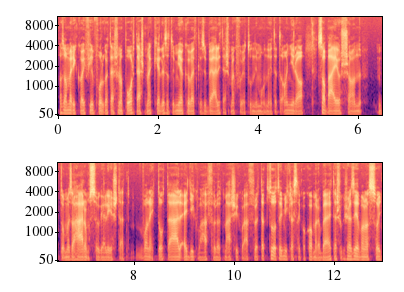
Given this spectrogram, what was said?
az amerikai filmforgatáson a portást megkérdezett, hogy mi a következő beállítás, meg fogja tudni mondani. Tehát annyira szabályosan nem tudom, ez a háromszögelés, tehát van egy totál, egyik vál fölött, másik vál fölött, tehát tudod, hogy mik lesznek a kamera beállítások, és ezért van az, hogy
